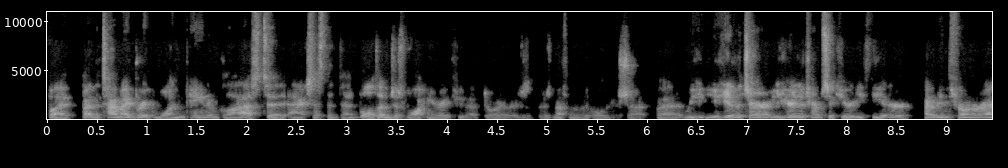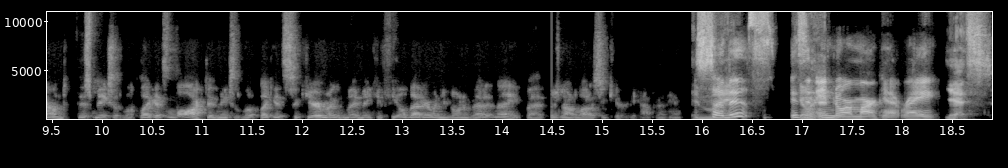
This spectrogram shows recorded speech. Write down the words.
But by the time I break one pane of glass to access the deadbolt, I'm just walking right through that door. There's there's nothing really holding it shut. But we you hear the term you hear the term security theater kind of being thrown around. This makes it look like it's locked. It makes it look like it's secure. Might, might make you feel better when you're going to bed at night. But there's not a lot of security happening here. So might- this is Go an ahead. indoor market, right? Yes.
